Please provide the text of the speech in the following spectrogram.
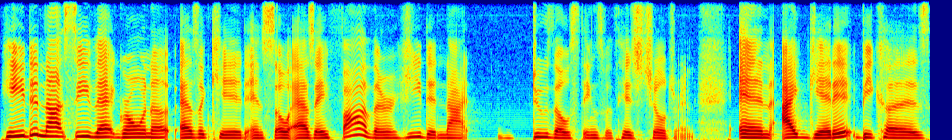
he did not see that growing up as a kid. And so as a father he did not do those things with his children. And i get it because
